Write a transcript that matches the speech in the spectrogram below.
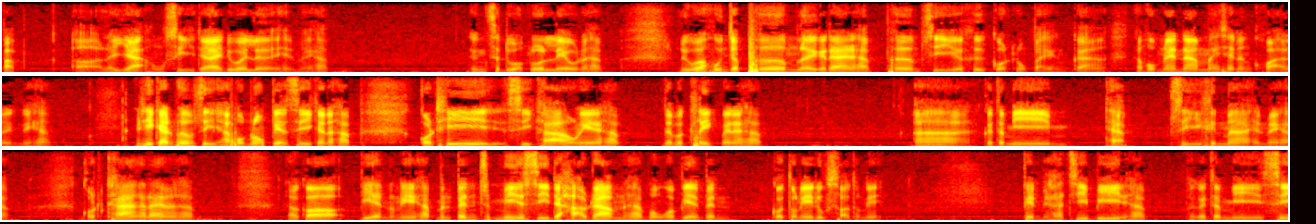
ปรับระยะของสีได้ด้วยเลยเห็นไหมครับซึ่งสะดวกรวดเร็วนะครับ หรือว่าคุณจะเพิ่มเลยก็ได้นะครับ เพิ่มสีก็คือกดลงไปตรงกลางแต่ผมแนะนำให้ใช้ทางขวาเลยนะครับ วิธีการเพิ่มสีอะผมลองเปลี่ยนสีกันนะครับ กดที่สีขาวตรงนี้นะครับเดี๋ยวมาคลิกไปนะครับอ่าก็จะมีแท็บสีขึ้นมาเห็นไหมครับ กดค้างก็ได้นะครับ แล้วก็เปลี่ยนตรงนี้ครับมันเป็นมีสีขาวดำนะครับ ผมก็เปลี่ยนเป็นกดตรงนี้ลูกศรตรงนี้ เปลี่ยนเป็น RGB นะครับ มันก็จะมีสี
